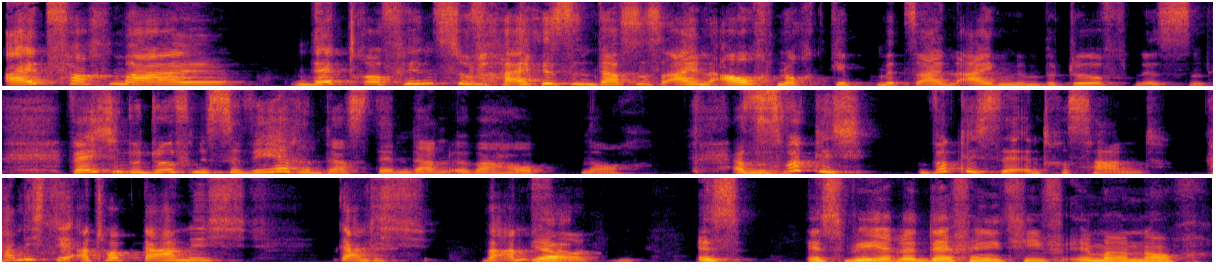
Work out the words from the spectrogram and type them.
einfach mal nett darauf hinzuweisen, dass es einen auch noch gibt mit seinen eigenen Bedürfnissen. Welche Bedürfnisse wären das denn dann überhaupt noch? Also es ist wirklich, wirklich sehr interessant. Kann ich dir ad hoc gar nicht, gar nicht beantworten. es, es wäre definitiv immer noch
